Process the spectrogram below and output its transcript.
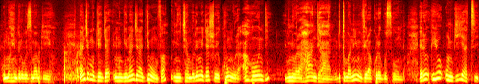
kumuhindura ubuzima bwiwe. Nanjye mu gihe nanjye naryumva ni ijambo rimwe ryashoboye kunkura aho ndi rinora ahandi hantu rituma niyumvira kure gusumba. Rero iyo umbwiye ati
